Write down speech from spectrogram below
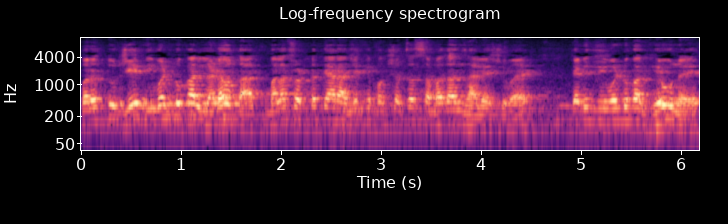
परंतु जे निवडणुका लढवतात मला असं वाटतं त्या राजकीय पक्षाचं समाधान झाल्याशिवाय त्यांनी निवडणुका घेऊ नयेत.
